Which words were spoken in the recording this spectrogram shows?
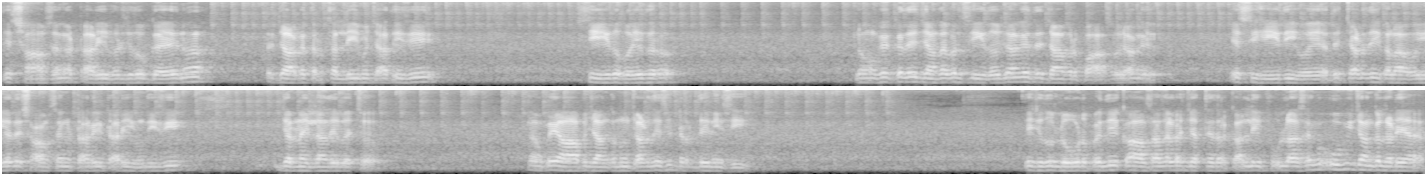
ਤੇ ਸ਼ਾਮ ਸਿੰਘ ਅਟਾਰੀ ਫਿਰ ਜਦੋਂ ਗਏ ਨਾ, ਤੇ ਜਾ ਕੇ ਤਰਸੱਲੀ ਮਚਾਤੀ ਸੀ। ਸ਼ਹੀਦ ਹੋਏ ਫਿਰ। ਕਿਉਂਕਿ ਕਦੇ ਜਾਂ ਤਾਂ ਫਿਰ ਸ਼ਹੀਦ ਹੋ ਜਾਾਂਗੇ ਤੇ ਜਾਂ ਫਿਰ ਪਾਸ ਹੋ ਜਾਾਂਗੇ। ਇਹ ਸ਼ਹੀਦ ਹੀ ਹੋਏ ਆ ਤੇ ਚੜ੍ਹਦੀ ਕਲਾ ਹੋਈ ਆ ਤੇ ਸ਼ਾਮ ਸਿੰਘ ਟਾਰੀ ਟਾਰੀ ਹੁੰਦੀ ਸੀ ਜਰਨੈਲਾਂ ਦੇ ਵਿੱਚ। ਕਿਉਂਕਿ ਆਪ ਜੰਗ ਨੂੰ ਚੜ੍ਹਦੇ ਸੀ, ਡਰਦੇ ਨਹੀਂ ਸੀ। ਤੇ ਜਦੋਂ ਲੋੜ ਪੈਂਦੀ, ਅਕਾਲ ਤਖਤ ਦਾ ਜਿਹੜਾ ਜਥੇਦਾਰ ਕਾਲੀ ਫੂਲਾ ਸਿੰਘ, ਉਹ ਵੀ ਜੰਗ ਲੜਿਆ।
